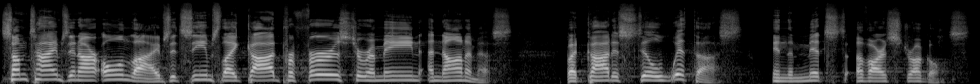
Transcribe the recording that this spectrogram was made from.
Sometimes in our own lives, it seems like God prefers to remain anonymous, but God is still with us in the midst of our struggles.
